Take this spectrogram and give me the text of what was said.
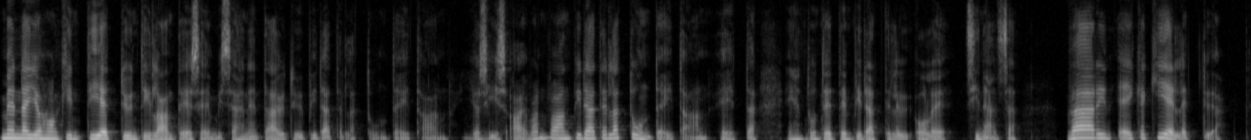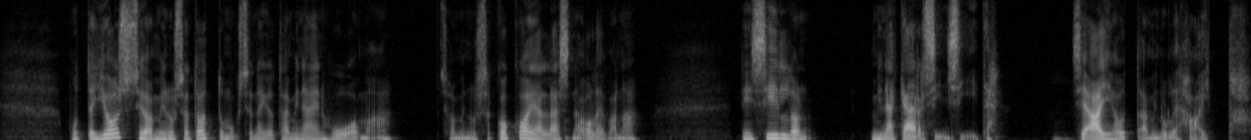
mennä johonkin tiettyyn tilanteeseen, missä hänen täytyy pidätellä tunteitaan. Ja mm. siis aivan vaan pidätellä tunteitaan, että eihän tunteiden pidättely ole sinänsä väärin eikä kiellettyä. Mutta jos se on minussa tottumuksena, jota minä en huomaa, se on minussa koko ajan läsnä olevana, niin silloin minä kärsin siitä. Se aiheuttaa minulle haittaa.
